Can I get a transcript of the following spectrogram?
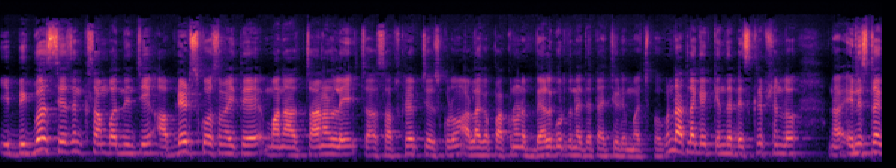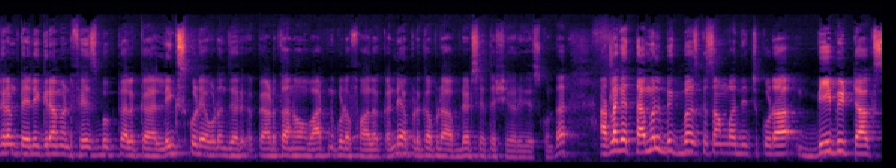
ఈ బిగ్ బాస్ సీజన్కి సంబంధించి అప్డేట్స్ కోసం అయితే మన ఛానల్ని చ- సబ్స్క్రైబ్ చేసుకోవడం అలాగే పక్కన ఉన్న బెల్ గుర్తును అయితే టచ్ చేయడం మర్చిపోకుండా అట్లాగే కింద డిస్క్రిప్షన్లో నా ఇన్స్టాగ్రామ్ టెలిగ్రామ్ అండ్ ఫేస్బుక్ తాలూకా లింక్స్ కూడా ఇవ్వడం జరి పెడతాను. వాటిని కూడా ఫాలో కండి. అప్పటికప్పుడు అప్డేట్స్ అయితే షేర్ చేసుకుంటా. అట్లాగే తమిళ్ బిగ్ బాస్కి సంబంధించి కూడా బీబీ టాక్స్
